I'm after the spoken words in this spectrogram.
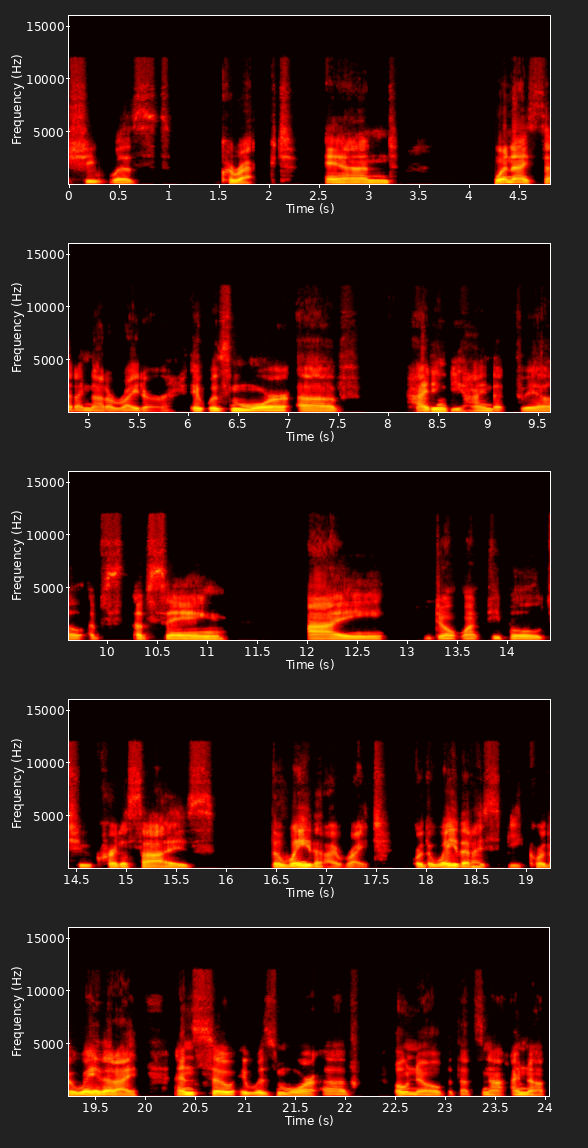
she was correct. And when I said I'm not a writer, it was more of hiding behind that veil of, of saying, I don't want people to criticize the way that I write or the way that I speak or the way that I. And so it was more of, oh no, but that's not, I'm not,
